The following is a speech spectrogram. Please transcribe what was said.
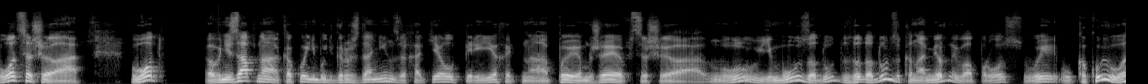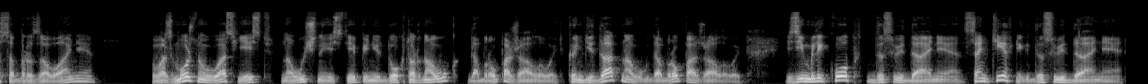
Вот США, вот внезапно какой-нибудь гражданин захотел переехать на ПМЖ в США. Ну, ему зададут, зададут закономерный вопрос. Вы, какое у вас образование? Возможно, у вас есть научные степени доктор наук, добро пожаловать. Кандидат наук, добро пожаловать. Землекоп, до свидания. Сантехник, до свидания.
